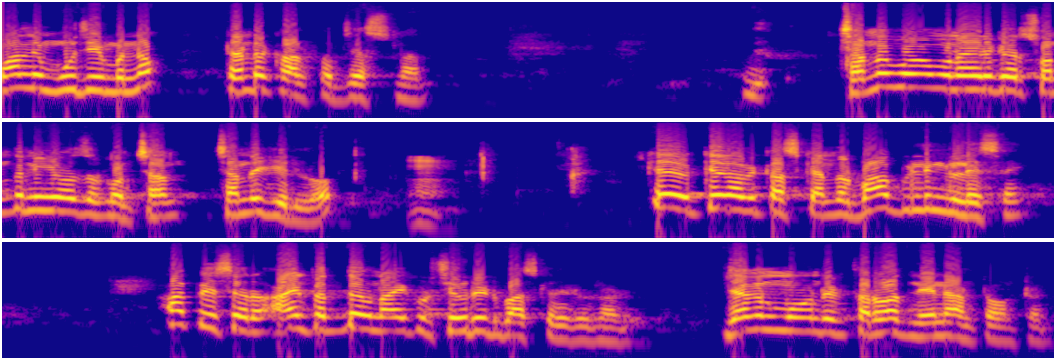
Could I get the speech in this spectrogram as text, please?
వాళ్ళని మూవ్ చేయమన్నాం టెండర్ కాల్ఫర్ చేస్తున్నారు. చంద్రబాబు నాయుడు గారి సొంత నియోజకవర్గం చంద చంద్రగిరిలో. కేరళ వికాస్ కేంద్రం బాగా బిల్డింగ్లు వేసాయి ఆపేశారు. ఆయన పెద్ద నాయకుడు చెవిరెడ్డి భాస్కర్ రెడ్డి ఉన్నాడు. జగన్మోహన్ రెడ్డి తర్వాత నేనే అంటూ ఉంటాడు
